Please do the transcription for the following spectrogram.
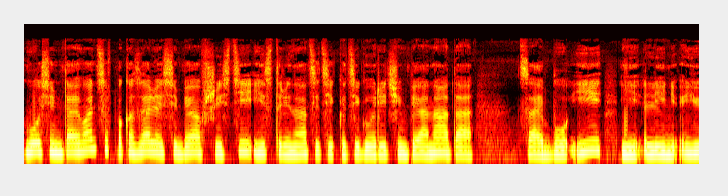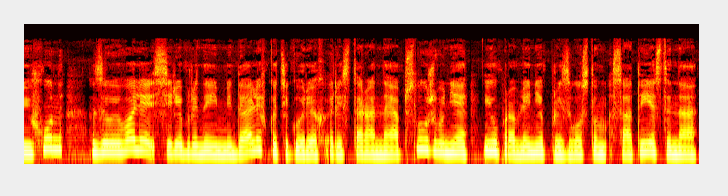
8 тайваньцев показали себя в 6 из 13 категорий чемпионата – Цай Бо И и Линь Юйхун завоевали серебряные медали в категориях ресторанное обслуживание и управление производством соответственно.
